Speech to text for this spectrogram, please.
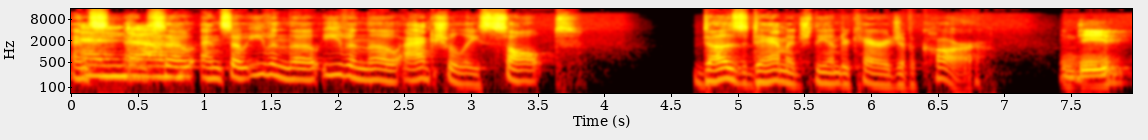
And, And, and um, so, and so, even though, even though actually salt does damage the undercarriage of a car, Indeed.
